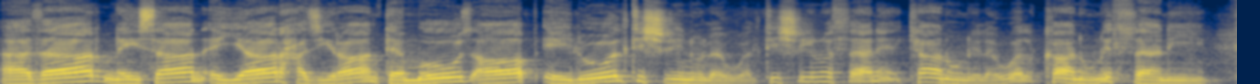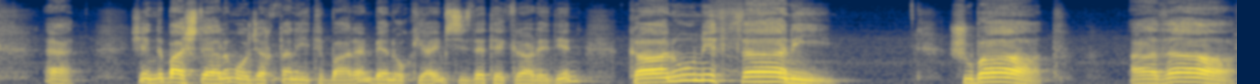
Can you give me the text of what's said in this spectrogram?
Azar, Nisan, Eyyar, Haziran, Temmuz, Ab, Eylül, Tişrinul evvel, Tişrinul thani, Kanunul evvel, Kanunul thani. Evet. Şimdi başlayalım Ocak'tan itibaren ben okuyayım. Siz de tekrar edin. Kanunul thani. Şubat, Azar,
